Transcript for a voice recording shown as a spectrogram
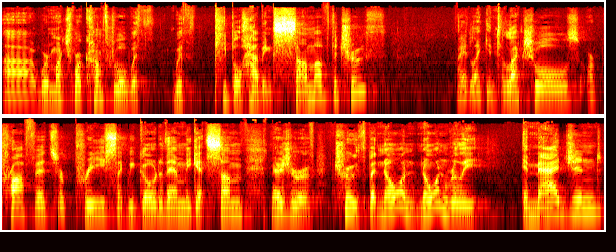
Uh, we're much more comfortable with, with people having some of the truth, right? Like intellectuals or prophets or priests. Like we go to them, we get some measure of truth, but no one, no one really imagined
